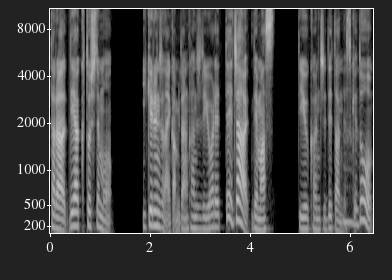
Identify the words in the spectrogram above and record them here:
たら出役としてもいけるんじゃないかみたいな感じで言われてじゃあ出ますっていう感じで出たんですけど、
